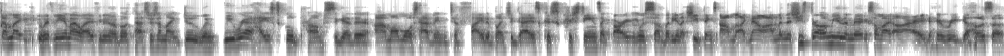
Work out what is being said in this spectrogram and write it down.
I'm like, with me and my wife, you know, both pastors, I'm like, dude, when we were at high school proms together, I'm almost having to fight a bunch of guys because Christine's like arguing with somebody and like she thinks I'm like, now I'm in the, she's throwing me in the mix. I'm like, all right, here we go. So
